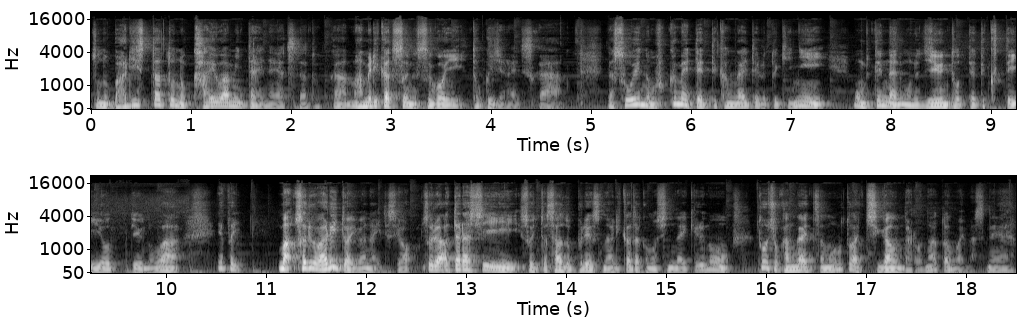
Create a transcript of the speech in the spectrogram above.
そのバリスタとの会話みたいなやつだとか、まあ、アメリカってそういうのすごい得意じゃないですか。だかそういうのも含めてって考えてるときに、もう店内のもの自由に取ってって食っていいよっていうのは、やっぱり、まあ、それが悪いとは言わないですよ。それは新しい、そういったサードプレイスのあり方かもしれないけれども、当初考えてたものとは違うんだろうなと思いますね。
